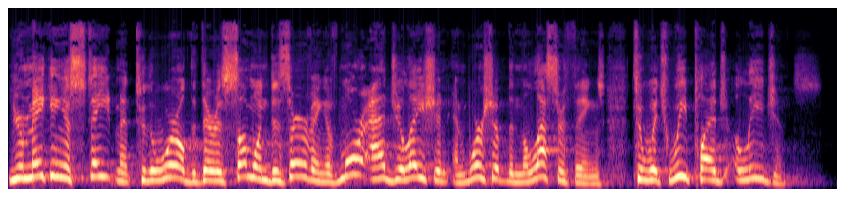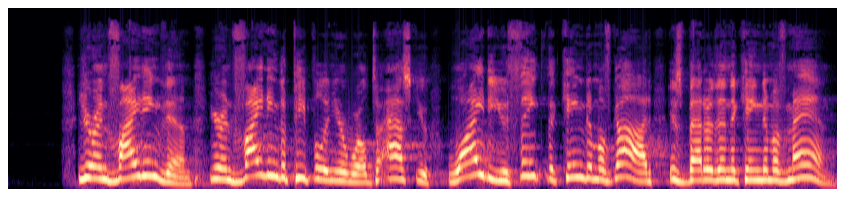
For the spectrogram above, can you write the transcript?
You're making a statement to the world that there is someone deserving of more adulation and worship than the lesser things to which we pledge allegiance. You're inviting them, you're inviting the people in your world to ask you, why do you think the kingdom of God is better than the kingdom of man?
